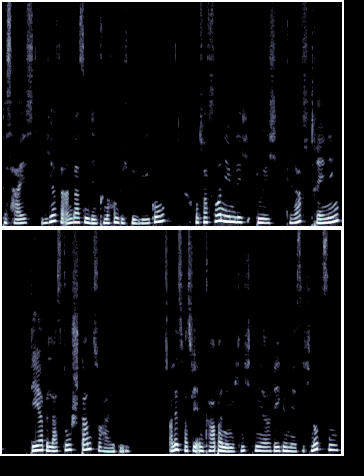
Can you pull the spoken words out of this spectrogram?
Das heißt, wir veranlassen den Knochen durch Bewegung, und zwar vornehmlich durch Krafttraining, der Belastung standzuhalten. Alles, was wir im Körper nämlich nicht mehr regelmäßig nutzen,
